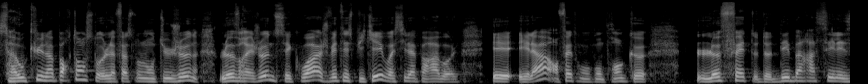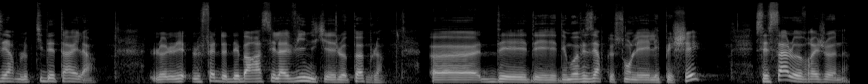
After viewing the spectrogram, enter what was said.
ça n'a aucune importance, la façon dont tu jeûnes. Le vrai jeûne, c'est quoi? Je vais t'expliquer, voici la parabole. Et, et là, en fait, on comprend que le fait de débarrasser les herbes, le petit détail là, le, le fait de débarrasser la vigne, qui est le peuple, euh, des, des- des mauvaises herbes que sont les, les péchés, c'est ça le vrai jeûne.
